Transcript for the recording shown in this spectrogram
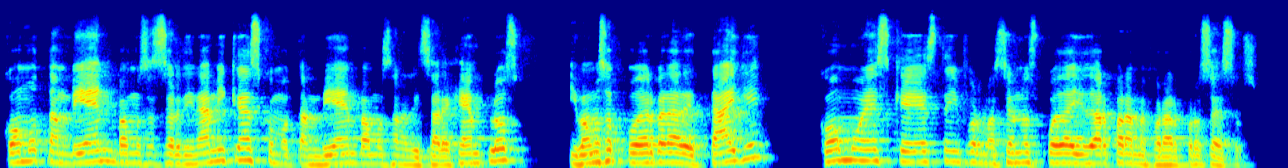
como también vamos a hacer dinámicas, como también vamos a analizar ejemplos y vamos a poder ver a detalle cómo es que esta información nos puede ayudar para mejorar procesos.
